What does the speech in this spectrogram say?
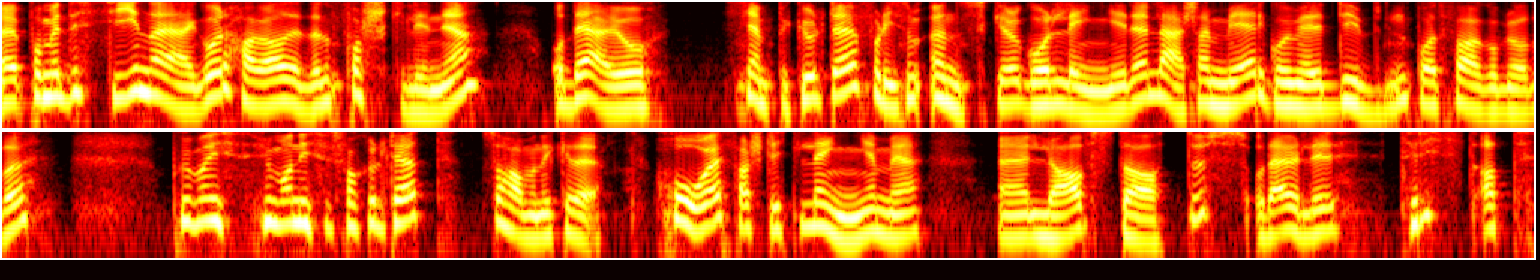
Uh, på medisin der jeg går, har vi allerede en forskerlinje, og det er jo kjempekult, det. For de som ønsker å gå lengre, lære seg mer, gå mer i dybden på et fagområde. På humanistisk fakultet så har man ikke det. HF har slitt lenge med eh, lav status, og det er veldig trist at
